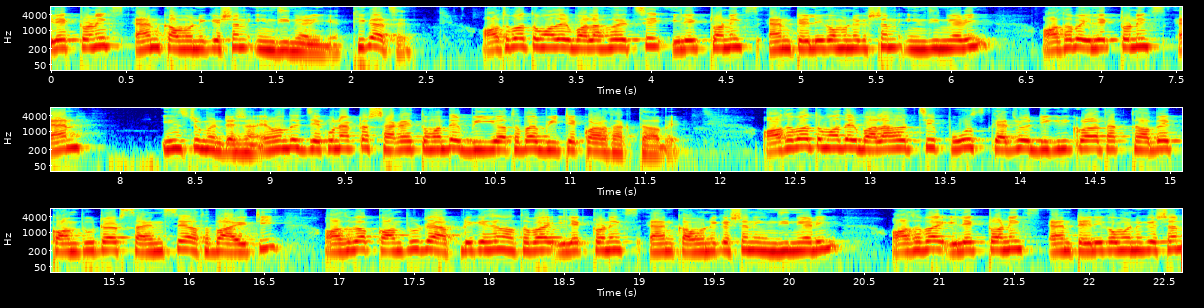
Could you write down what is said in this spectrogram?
ইলেকট্রনিক্স অ্যান্ড কমিউনিকেশন ইঞ্জিনিয়ারিংয়ে ঠিক আছে? অথবা তোমাদের বলা হয়েছে ইলেকট্রনিক্স অ্যান্ড টেলিকমিউনিকেশন ইঞ্জিনিয়ারিং অথবা ইলেকট্রনিক্স অ্যান্ড ইনস্ট্রুমেন্টেশন এর মধ্যে যে কোনো একটা শাখায় তোমাদের বি অথবা বিটেক করা থাকতে হবে। অথবা তোমাদের বলা হচ্ছে পোস্ট গ্র্যাজুয়েট ডিগ্রি করা থাকতে হবে কম্পিউটার সায়েন্সে অথবা আইটি অথবা কম্পিউটার অ্যাপ্লিকেশন অথবা ইলেকট্রনিক্স অ্যান্ড কমিউনিকেশন ইঞ্জিনিয়ারিং অথবা ইলেকট্রনিক্স অ্যান্ড টেলিকমিউনিকেশন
